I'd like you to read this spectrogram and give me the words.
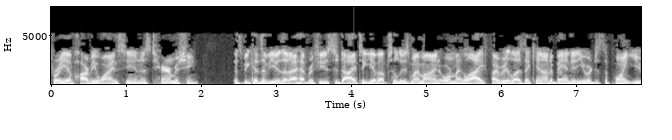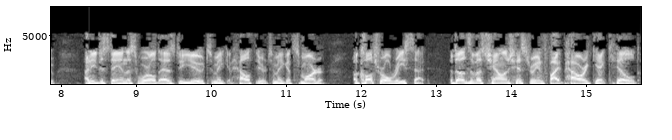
free of Harvey Weinstein and his terror machine. It's because of you that I have refused to die, to give up, to lose my mind or my life. I realize I cannot abandon you or disappoint you. I need to stay in this world, as do you, to make it healthier, to make it smarter. A cultural reset. But those of us challenge history and fight power get killed.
